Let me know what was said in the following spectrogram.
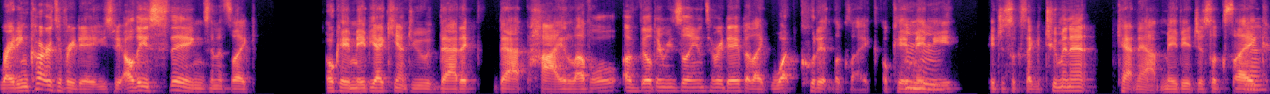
writing cards every day, it used to be all these things. And it's like, okay, maybe I can't do that that high level of building resilience every day, but like what could it look like? Okay, mm-hmm. maybe it just looks like a two minute cat nap. Maybe it just looks like yeah.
